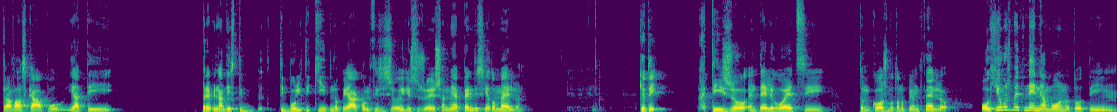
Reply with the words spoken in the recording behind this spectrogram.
τραβάς κάπου, γιατί πρέπει να δεις την, την πολιτική την οποία ακολουθείς εσύ ο ίδιος στη ζωή σου σαν μια επένδυση για το μέλλον. Και ότι χτίζω εν τέλει εγώ έτσι τον κόσμο τον οποίο θέλω. Όχι όμως με την έννοια μόνο το ότι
